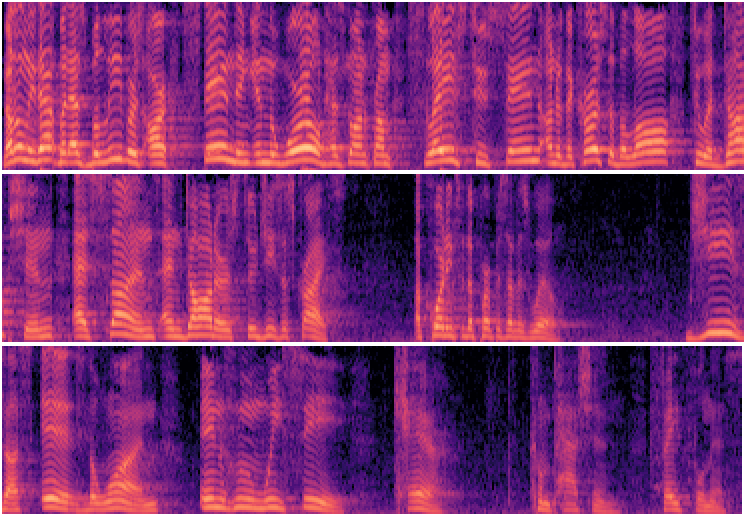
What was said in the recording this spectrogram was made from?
Not only that, but as believers, our standing in the world has gone from slaves to sin under the curse of the law to adoption as sons and daughters through Jesus Christ, according to the purpose of His will. Jesus is the one in whom we see care, compassion, faithfulness,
